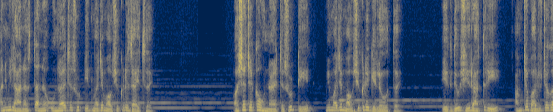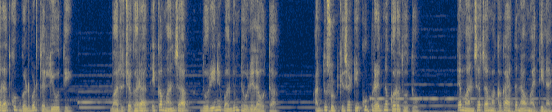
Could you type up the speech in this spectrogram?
आणि मी लहान असताना उन्हाळ्याच्या सुट्टीत माझ्या मावशीकडे जायचंय. अशाच एका उन्हाळ्याच्या सुट्टीत मी माझ्या मावशीकडे गेलो होतोय. एक दिवशी रात्री आमच्या बाजूच्या घरात खूप गडबड चालली होती. बाजूच्या घरात एका माणसाक दोरीने बांधून ठेवलेला होता आणि तो सुटकेसाठी खूप प्रयत्न करत होतो. त्या माणसाचा माका काय आता नाव माहिती नाही.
